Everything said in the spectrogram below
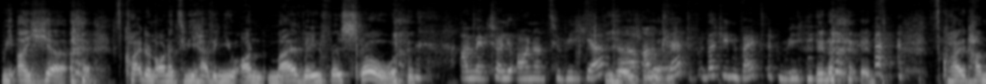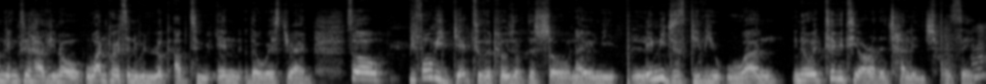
we are here. quite an honor to be having you on my very first show. I'm actually honored to be here. Yeah, um, I'm yeah. glad that you invited me. you know, it's, it's quite humbling to have, you know, one person we look up to in the West Rand. So before we get to the close of the show, Naomi, let me just give you one, you know, activity or rather challenge, per se. Mm.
